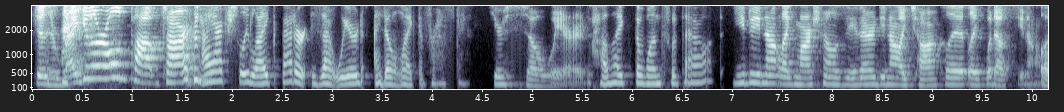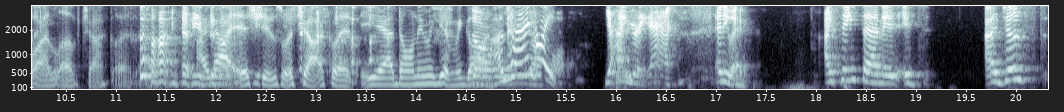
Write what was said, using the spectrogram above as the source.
just regular old Pop Tarts. I actually like better. Is that weird? I don't like the frosting. You're so weird. I like the ones without. You do not like marshmallows either. Do you not like chocolate? Like what else do you not Oh, like? I love chocolate. I I got issues with chocolate. Yeah, don't even get me going. No, I'm hungry. You're hungry. Yeah. Anyway, I think then it, it's, I just,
